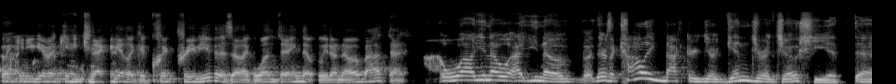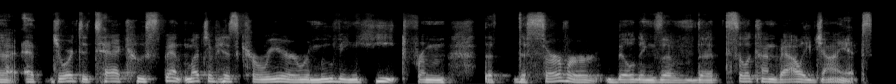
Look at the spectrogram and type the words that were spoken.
Can you give it? Can you can I get like a quick preview? Is there like one thing that we don't know about that? Well, you know, uh, you know, there's a colleague, Dr. Yogendra Joshi at uh, at Georgia Tech, who spent much of his career removing heat from the the server buildings of the Silicon Valley giants.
